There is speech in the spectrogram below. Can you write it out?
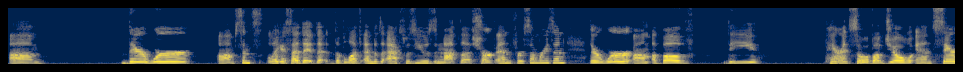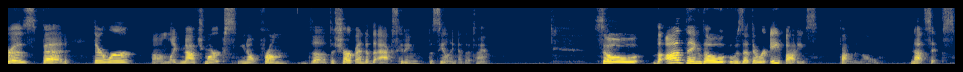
Um, there were, um, since, like I said, the, the, the blunt end of the axe was used and not the sharp end for some reason, there were, um, above the parents, so above Joe and Sarah's bed, there were, um, like notch marks, you know, from the, the sharp end of the axe hitting the ceiling at that time. So the odd thing though was that there were eight bodies found in the home, not six.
